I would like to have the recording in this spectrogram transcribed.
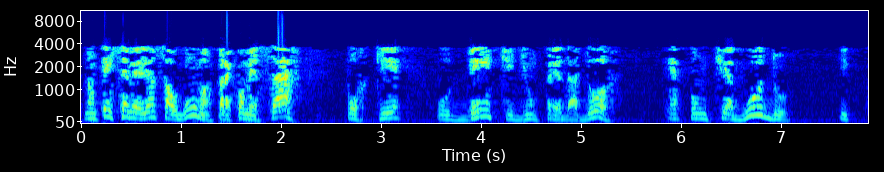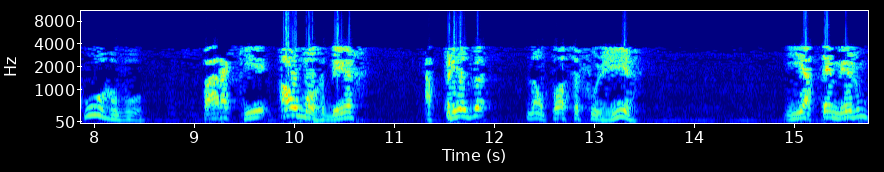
Não tem semelhança alguma, para começar, porque o dente de um predador é pontiagudo e curvo para que, ao morder, a presa não possa fugir e até mesmo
